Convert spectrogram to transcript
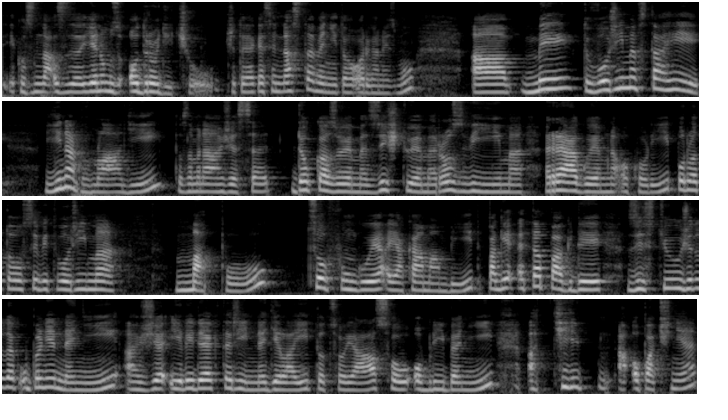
jako z, jenom z od rodičů. Že to je jakési nastavení toho organismu. A my tvoříme vztahy jinak v mládí, to znamená, že se dokazujeme, zjišťujeme, rozvíjíme, reagujeme na okolí. Podle toho si vytvoříme mapu, co funguje a jaká mám být. Pak je etapa, kdy zjišťuju, že to tak úplně není a že i lidé, kteří nedělají to, co já, jsou oblíbení a, ti, a opačně.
